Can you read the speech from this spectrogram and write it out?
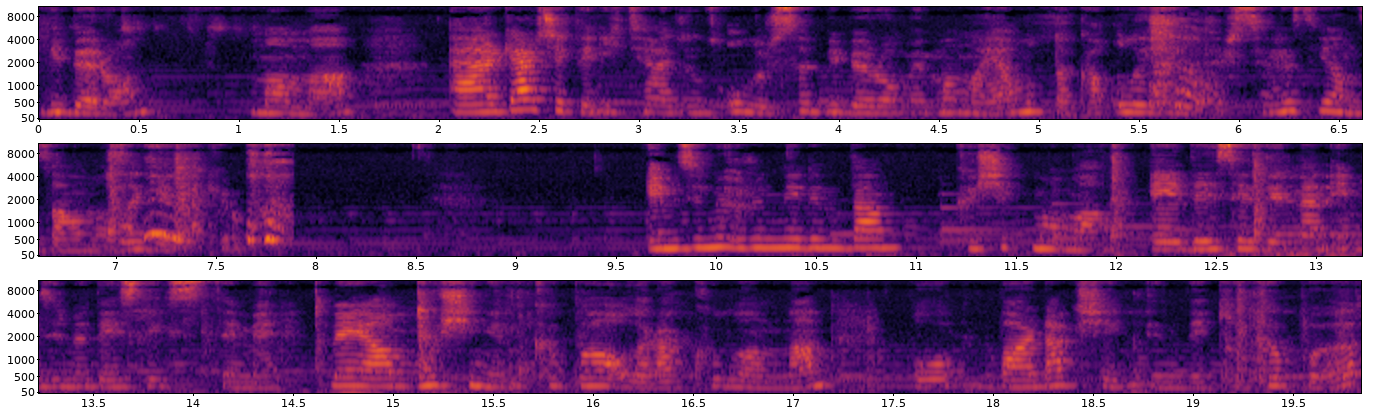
Biberon, mama. Eğer gerçekten ihtiyacınız olursa biberon ve mamaya mutlaka ulaşabilirsiniz. Yanınıza almanıza gerek yok. Emzirme ürünlerinden kaşık mama, EDS denilen emzirme destek sistemi veya Moshi'nin kapağı olarak kullanılan o bardak şeklindeki kapağı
